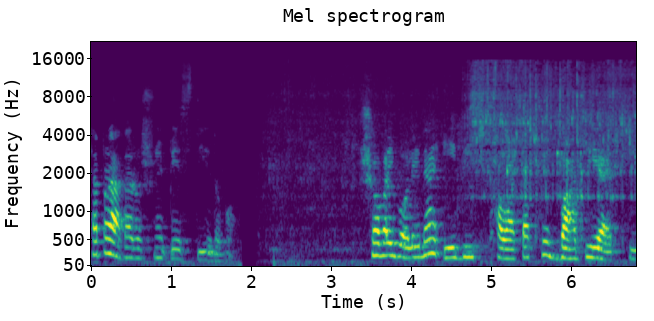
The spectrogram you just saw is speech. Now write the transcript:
তারপর আদা, রসুনের পেস্ট দিয়ে দেবো। সবাই বলে না, এই বীজ খাওয়াটা খুব বাজে আর কি।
